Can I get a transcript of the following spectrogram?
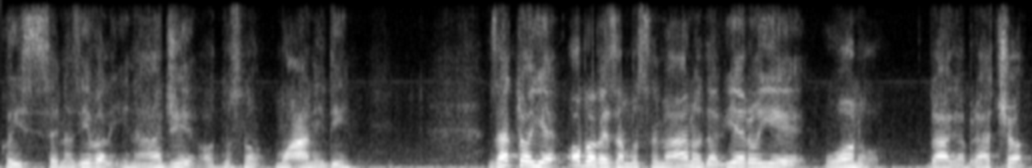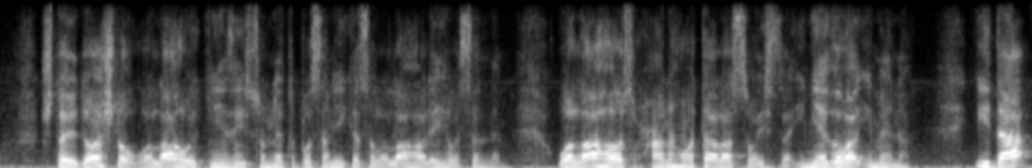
koji se nazivali inađije, odnosno muanidin. Zato je obaveza muslimanu da vjeruje u ono, draga braćo, što je došlo u Allahove knjize i sunnetu poslanika sallallahu alaihi wa sallam, u Allahova subhanahu wa ta'ala svojstva i njegova imena. I da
